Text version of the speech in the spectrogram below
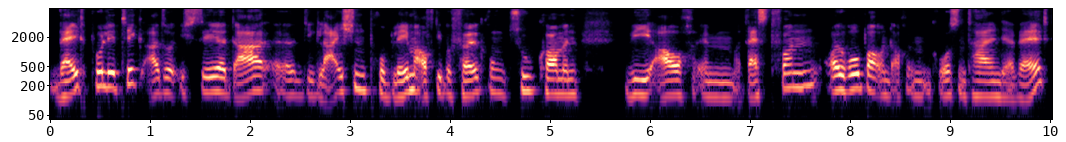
Weltpolitik. Also ich sehe da äh, die gleichen Probleme auf die Bevölkerung zukommen wie auch im Rest von Europa und auch in großen Teilen der Welt.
